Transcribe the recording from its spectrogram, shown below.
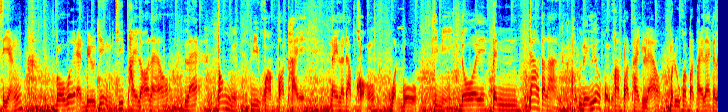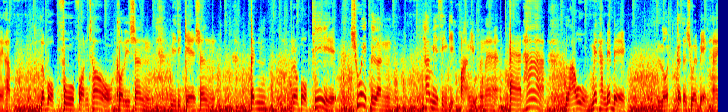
เสียง b r o w e r and Bilking ที่ไพเราะแล้ว และต้องมีความปลอดภัยในระดับของ Volvo ที่มี โดยเป็นเจ้าตลาดในเรื่องของความปลอดภัยอยู่แล้ว มาดูความปลอดภัยแรกกันเลยครับ ระบบ Full Frontal Collision Mitigation เป็นระบบที่ช่วยเตือนถ้ามีสิ่งกีดขวางอยู่ข้างหน้า แต่ถ้าเราไม่ทันได้เบรก รถก็จะช่วยเบรกให้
